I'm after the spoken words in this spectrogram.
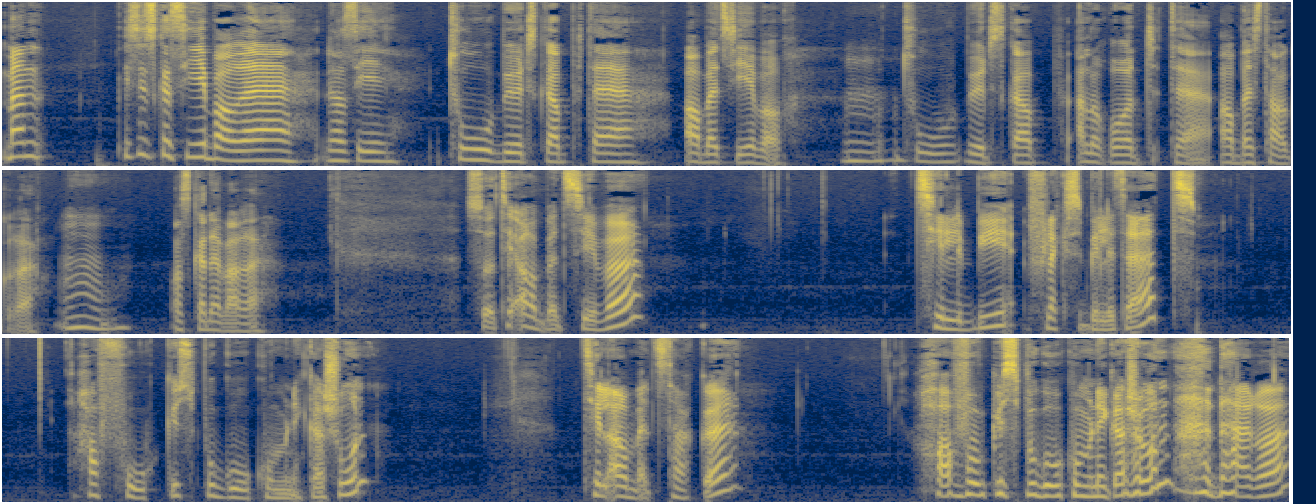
men hvis vi skal si bare la oss si, to budskap til arbeidsgiver, mm. to budskap eller råd til arbeidstakere, mm. hva skal det være? Så til arbeidsgiver tilby fleksibilitet. Ha fokus på god kommunikasjon. Til arbeidstaker ha fokus på god kommunikasjon der òg.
